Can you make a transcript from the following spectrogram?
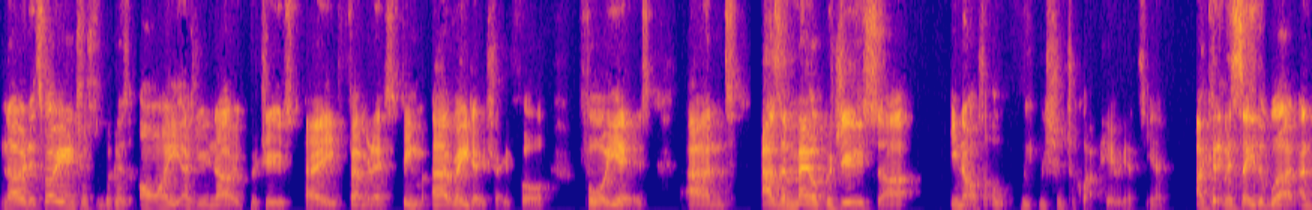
No, and it's very interesting because I, as you know, produced a feminist uh, radio show for four years. And as a male producer, you know, I like, oh, we, we shouldn't talk about periods. You know, I couldn't even say the word. And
